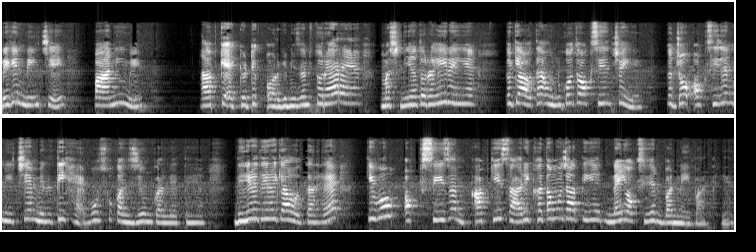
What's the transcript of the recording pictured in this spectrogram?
लेकिन नीचे पानी में आपके एक्वेटिक ऑर्गेनिजम्स तो रह रहे हैं, मछलियाँ तो रह ही रही हैं। तो क्या होता है, उनको तो ऑक्सीजन चाहिए। तो जो ऑक्सीजन नीचे मिलती है, वो उसको कंज्यूम कर लेते हैं। धीरे धीरे क्या होता है कि वो ऑक्सीजन आपकी सारी ख़त्म हो जाती है, नई ऑक्सीजन बन नहीं पाती है।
